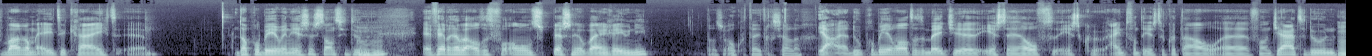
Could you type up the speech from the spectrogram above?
warm eten krijgt. eh, Dat proberen we in eerste instantie te doen. Mhm. En verder hebben we altijd voor al ons personeel bij een reunie. Dat is ook altijd gezellig. Ja, ja, doen proberen we altijd een beetje de eerste helft, de eerste, eind van het eerste kwartaal eh, van het jaar te doen. Mhm.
